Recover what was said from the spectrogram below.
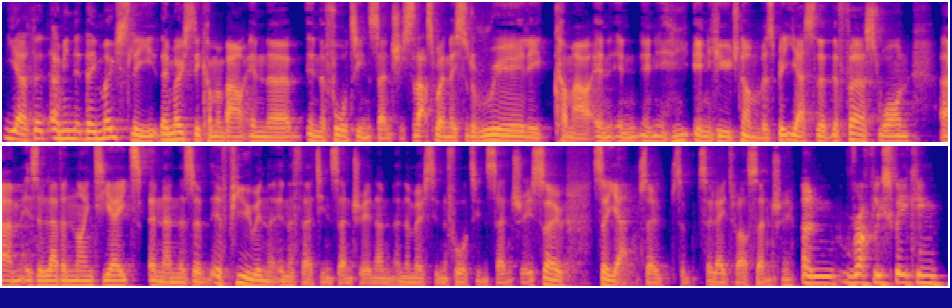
yeah, I mean, they mostly they mostly come about in the in the 14th century. So that's when they sort of really come out in in in, in huge numbers. But yes, the, the first one um, is 1198, and then there's a, a, few in the in the 13th century, and then and the most in the 14th century. So, so yeah, so so, so late 12th century. And roughly speaking,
